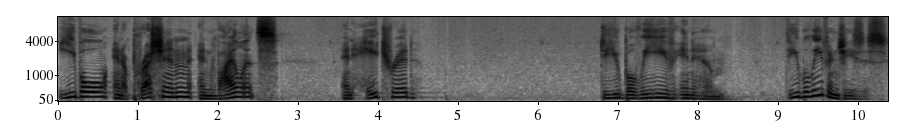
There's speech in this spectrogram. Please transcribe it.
evil and oppression and violence and hatred? Do you believe in him? Do you believe in Jesus?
